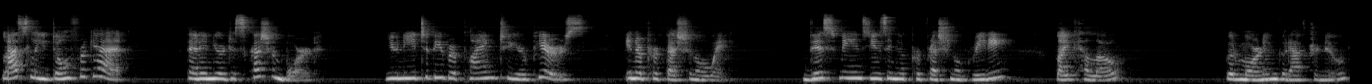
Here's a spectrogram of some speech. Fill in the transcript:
Lastly, don't forget that in your discussion board, you need to be replying to your peers in a professional way. This means using a professional greeting like hello good morning, good afternoon.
